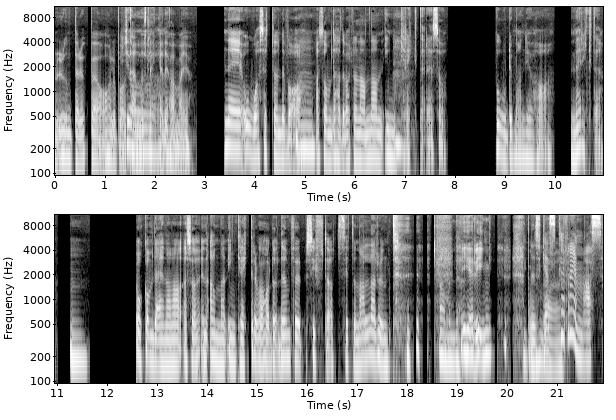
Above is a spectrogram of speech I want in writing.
runt där uppe och håller på att Ja. tända och släcka, det hör man ju. Nej, oavsett vem det var. Mm. Alltså om det hade varit någon annan inkräktare så borde man ju ha märkt det. Mm. Och om det är en annan, alltså en annan inkräktare, vad har den för syfte? Att sitta nalla runt Ja, det, i en ring? Nu ska bara- skrämmas.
